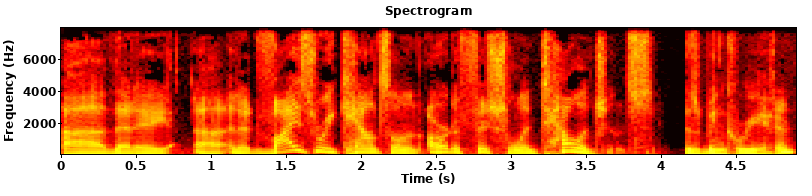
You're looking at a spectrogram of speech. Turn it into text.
uh, that a uh, an advisory council on artificial intelligence has been created.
